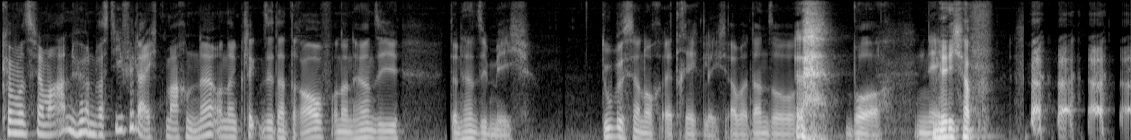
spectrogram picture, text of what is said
können wir uns ja mal anhören, was die vielleicht machen, ne? Und dann klicken sie da drauf und dann hören sie, dann hören sie mich. Du bist ja noch erträglich, aber dann so, boah, nee. Nee, ich habe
